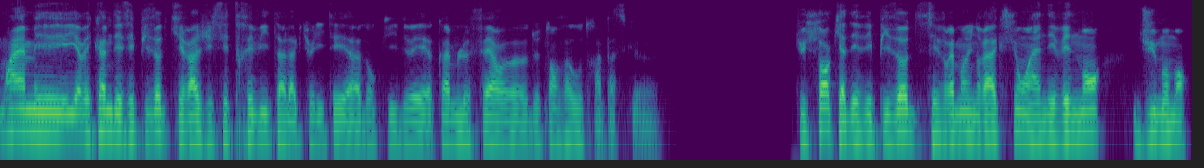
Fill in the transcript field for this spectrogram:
Ouais, mais il y avait quand même des épisodes qui réagissaient très vite à l'actualité, hein, donc ils devaient quand même le faire euh, de temps à autre, hein, parce que tu sens qu'il y a des épisodes, c'est vraiment une réaction à un événement du moment.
